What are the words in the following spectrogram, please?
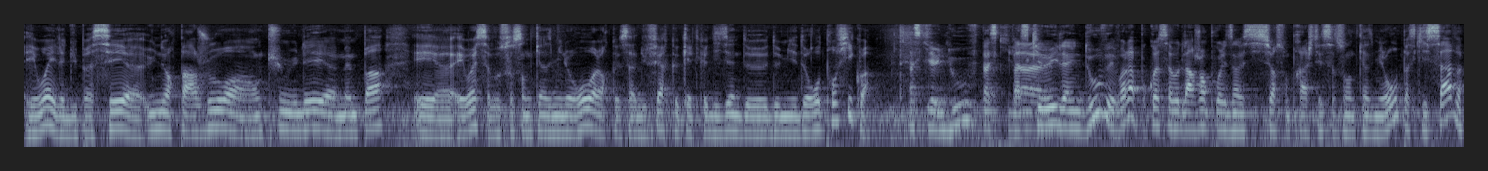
et, ouais, il a dû passer une heure par jour en cumulé, même pas. Et, ouais, ça vaut 75 000 euros, alors que ça a dû faire que quelques dizaines de, milliers d'euros de profit, quoi. Parce qu'il a une douve, parce qu'il Parce qu'il a une douve, et voilà pourquoi ça vaut de l'argent pour les investisseurs sont prêts à acheter 75 000 euros, parce qu'ils savent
